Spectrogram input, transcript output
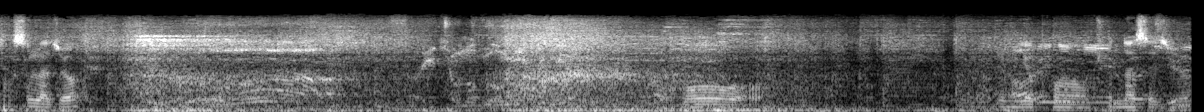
작설나죠? 오 그럼 이어폰 존나 세지요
